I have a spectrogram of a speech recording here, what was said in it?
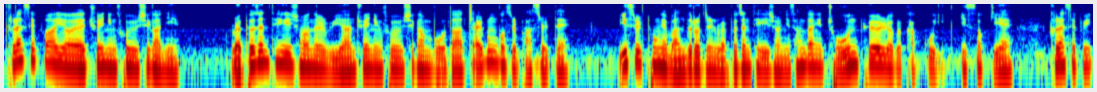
클래시파이어의 트레이닝 소요 시간이 레프레젠테이션을 위한 트레이닝 소요 시간보다 짧은 것을 봤을 때 핏을 통해 만들어진 레프레젠테이션이 상당히 좋은 표현력을 갖고 있었기에 클래시피,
